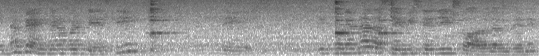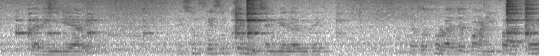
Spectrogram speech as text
ਇਹ ਬੈਂਗਣ ਵੱਡੇ ਸੀ ਤੇ ਇਹ ਥੋੜੇ ਨਾ ਰਸੇ ਮਿਸੇ ਜਿਹੇ ਸਵਾਦ ਲੱਗਦੇ ਨੇ ਤਰੀ ਵਾਲੇ। ਸੁੱਕੇ ਸੁੱਕੇ ਨਹੀਂ ਚੰਗੇ ਲੱਗਦੇ। ਆਪਾਂ ਥੋੜਾ ਜਿਹਾ ਪਾਣੀ ਪਾ ਕੇ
